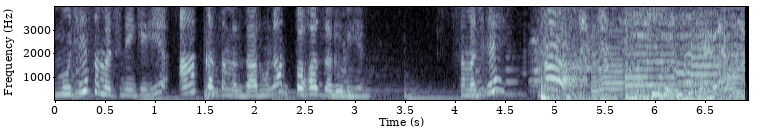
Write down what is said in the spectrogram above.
मुझे समझने के लिए आपका समझदार होना बहुत ज़रूरी है। समझ गए?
